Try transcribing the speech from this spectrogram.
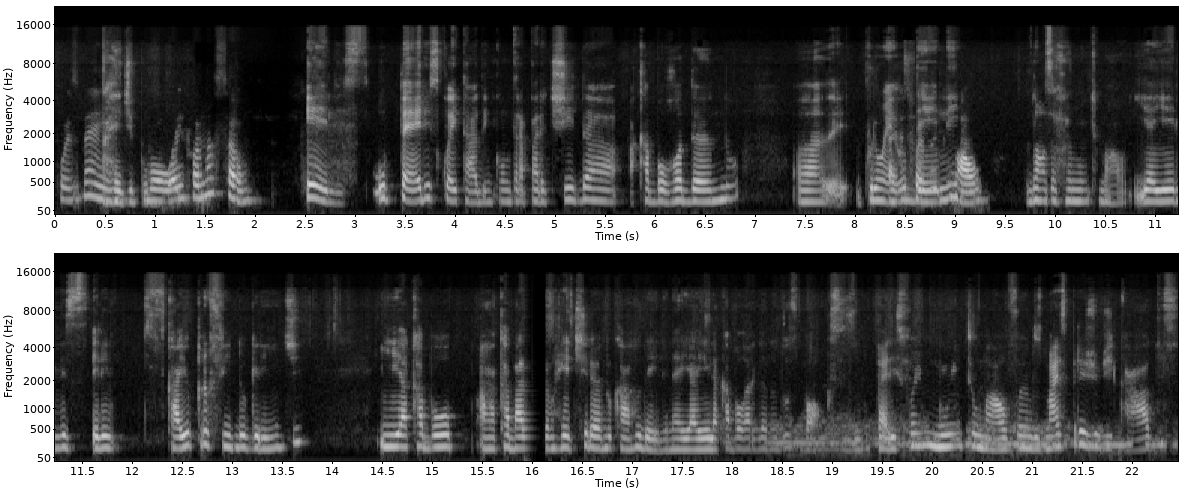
Pois bem, boa informação. Eles, o Pérez, coitado, em contrapartida, acabou rodando uh, por um erro dele. Nossa, foi muito mal. E aí eles, ele caiu para o fim do grid e acabou acabaram retirando o carro dele, né? E aí ele acabou largando dos boxes. O Pérez foi muito mal, foi um dos mais prejudicados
